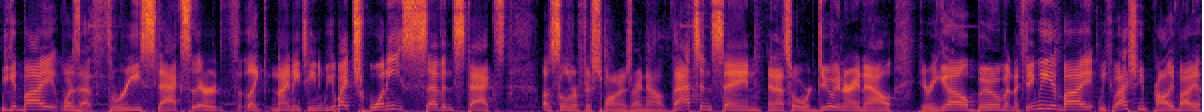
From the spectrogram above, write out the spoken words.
we could buy, what is that, three stacks or like 918? We could buy 27 stacks of silverfish spawners right now. That's insane. And that's what we're doing right now. Here we go. Boom. And I think we can buy, we could actually probably buy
